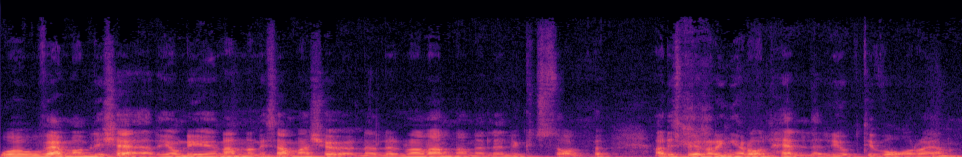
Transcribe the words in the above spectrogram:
Och, och vem man blir kär i, om det är en annan i samma kön eller någon annan eller en lyktstolpe. Ja, det spelar ingen roll heller, det är upp till var och en.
